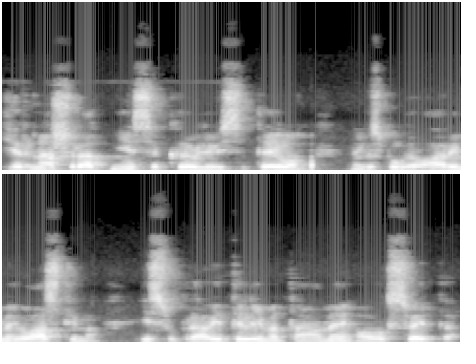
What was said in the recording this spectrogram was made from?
Jer naš rat nije sa krvlju i sa telom, nego s poglavarima i vlastima i s upraviteljima tame ovog sveta,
